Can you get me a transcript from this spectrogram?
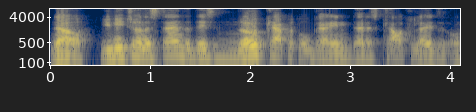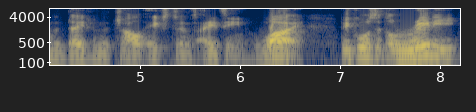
Now, you need to understand that there's no capital gain that is calculated on the date when the child X turns 18. Why? Because it already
